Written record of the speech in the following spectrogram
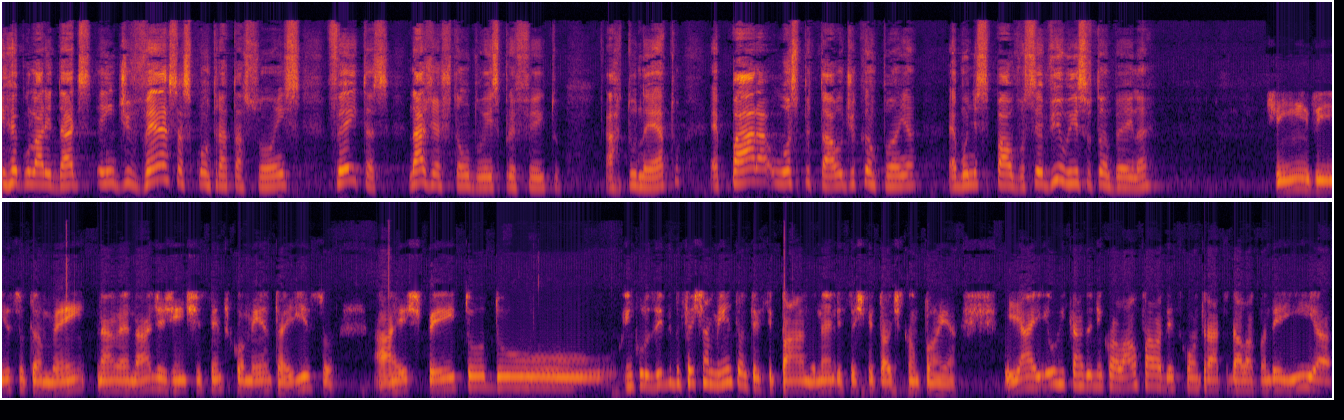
irregularidades em diversas contratações feitas na gestão do ex-prefeito Arthur Neto é para o hospital de campanha é municipal. Você viu isso também, né? Sim, vi isso também. Na verdade, a gente sempre comenta isso a respeito do, inclusive do fechamento antecipado, né, desse hospital de campanha. E aí o Ricardo Nicolau fala desse contrato da lavanderia,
